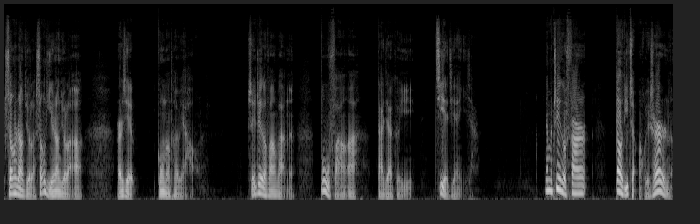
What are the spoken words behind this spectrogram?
升上去了，升提上去了啊，而且功能特别好，所以这个方法呢，不妨啊，大家可以借鉴一下。那么这个方儿到底怎么回事呢？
